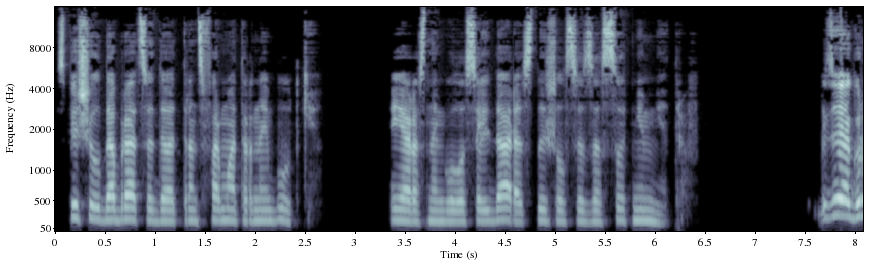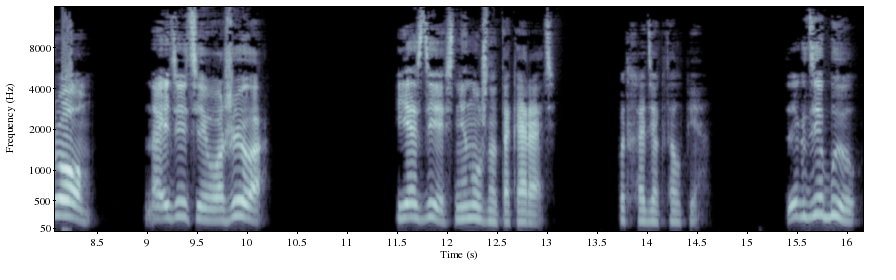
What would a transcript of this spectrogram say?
Спешил добраться до трансформаторной будки. Яростный голос Эльдара слышался за сотню метров. «Где Гром? Найдите его, живо!» «Я здесь, не нужно так орать», подходя к толпе. «Ты где был?»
